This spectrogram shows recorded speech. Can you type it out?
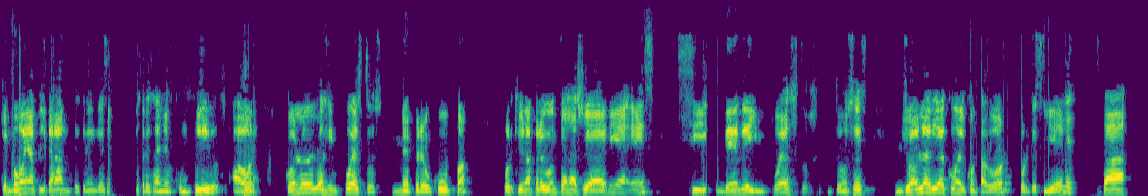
que no vaya a aplicar antes, tienen que ser los tres años cumplidos. Ahora, con lo de los impuestos, me preocupa porque una pregunta en la ciudadanía es si debe impuestos. Entonces, yo hablaría con el contador porque si él está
